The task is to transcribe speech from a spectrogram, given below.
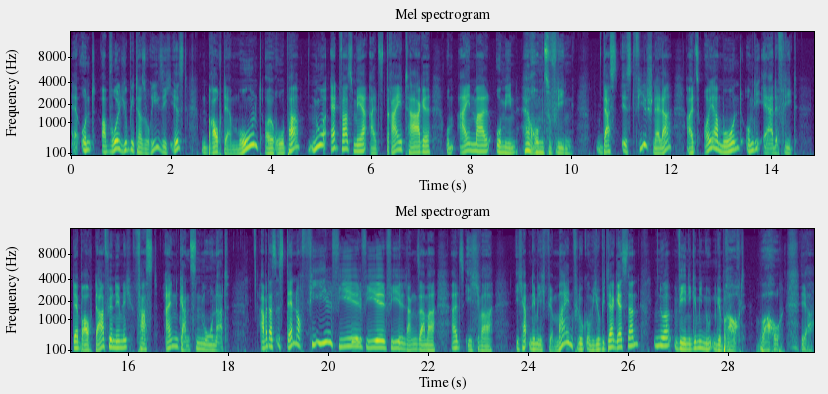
Äh, und obwohl Jupiter so riesig ist, braucht der Mond Europa nur etwas mehr als drei Tage, um einmal um ihn herumzufliegen. Das ist viel schneller, als euer Mond um die Erde fliegt. Der braucht dafür nämlich fast einen ganzen Monat. Aber das ist dennoch viel, viel, viel, viel langsamer, als ich war. Ich habe nämlich für meinen Flug um Jupiter gestern nur wenige Minuten gebraucht. Wow, ja,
